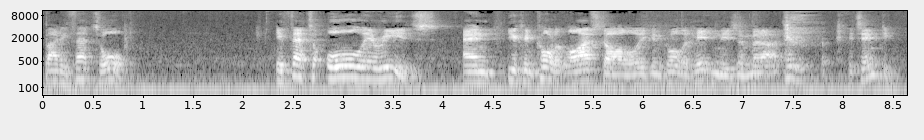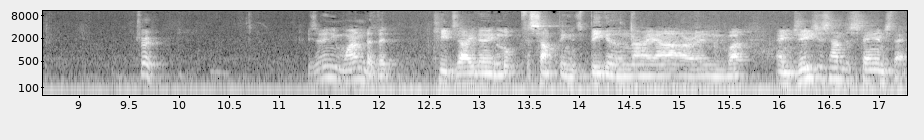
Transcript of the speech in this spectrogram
But if that's all, if that's all there is, and you can call it lifestyle or you can call it hedonism, but uh, it's empty. True. Is it any wonder that kids 18 look for something that's bigger than they are? And, and Jesus understands that.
